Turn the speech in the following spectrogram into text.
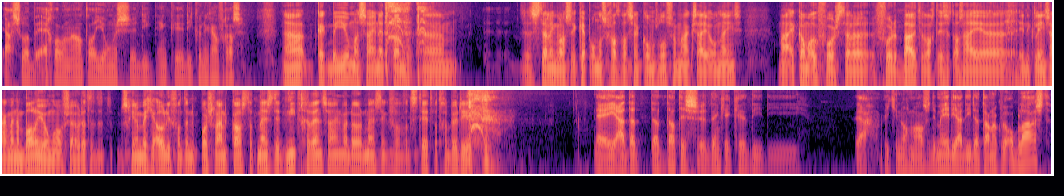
ja, zo hebben we echt wel een aantal jongens eh, die ik denk eh, die kunnen gaan verrassen. Nou, kijk, bij Yilmaz zei je net van... ehm, de stelling was, ik heb onderschat wat zijn komst losser maakt, zei je oneens. Maar ik kan me ook voorstellen, voor de buitenwacht is het als hij eh, in de kledingzaak met een ballenjongen of zo... dat het misschien een beetje olifant in de porseleinen kast... dat mensen dit niet gewend zijn, waardoor mensen denken van, wat is dit, wat gebeurt hier? Nee, ja, dat, dat, dat is denk ik die, die, ja, weet je nogmaals, de media die dat dan ook weer opblaast.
